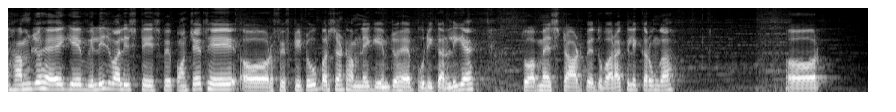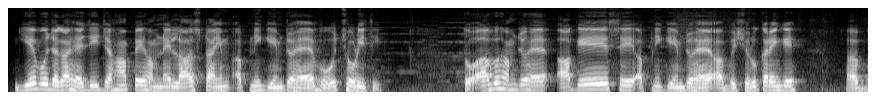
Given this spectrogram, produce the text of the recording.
हम जो है ये विलेज वाली स्टेज पे पहुँचे थे और 52 परसेंट हमने गेम जो है पूरी कर ली है। तो अब मैं स्टार्ट पे दोबारा क्लिक करूँगा। और ये वो जगह है जी जहाँ पे हमने लास्ट टाइम अपनी गेम जो है वो छोड़ी थी। तो अब हम जो है आगे से अपनी गेम जो है अब शुरू करेंगे। अब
